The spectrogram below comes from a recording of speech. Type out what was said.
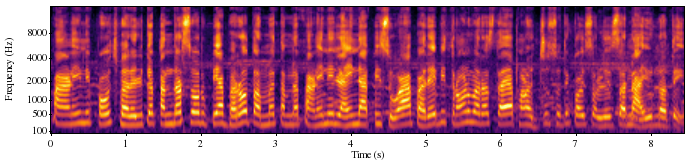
પાણીની પહોંચ ભરેલી કે પંદરસો રૂપિયા ભરો તો અમે તમને પાણીની લાઈન આપીશું. આ ભરે બી ત્રણ વર્ષ થયા પણ હજુ સુધી કોઈ સોલ્યુશન આવ્યું નથી.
